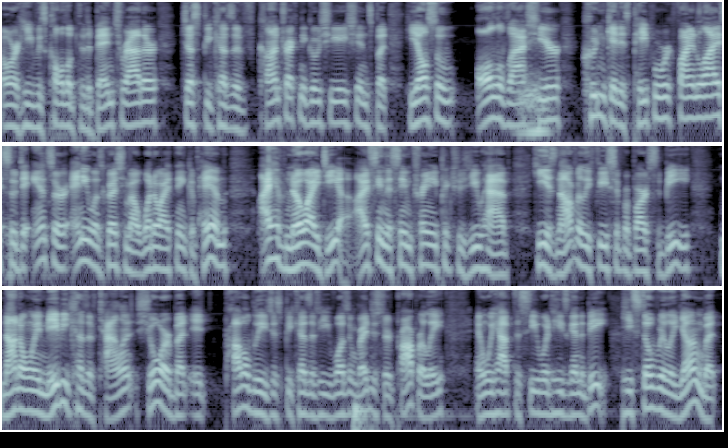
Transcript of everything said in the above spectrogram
or he was called up to the bench rather, just because of contract negotiations. But he also all of last year couldn't get his paperwork finalized. So to answer anyone's question about what do I think of him, I have no idea. I've seen the same training pictures you have. He is not really feasted for Barca B. Not only maybe because of talent, sure, but it probably just because if he wasn't registered properly, and we have to see what he's going to be. He's still really young, but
